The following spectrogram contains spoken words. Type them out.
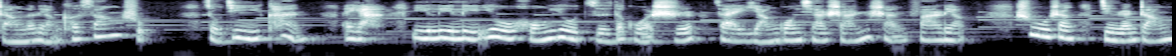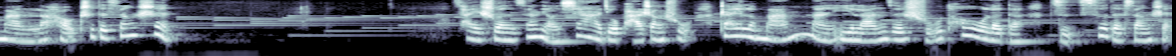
长了两棵桑树，走近一看，哎呀，一粒粒又红又紫的果实在阳光下闪闪发亮。树上竟然长满了好吃的桑葚，蔡顺三两下就爬上树，摘了满满一篮子熟透了的紫色的桑葚，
